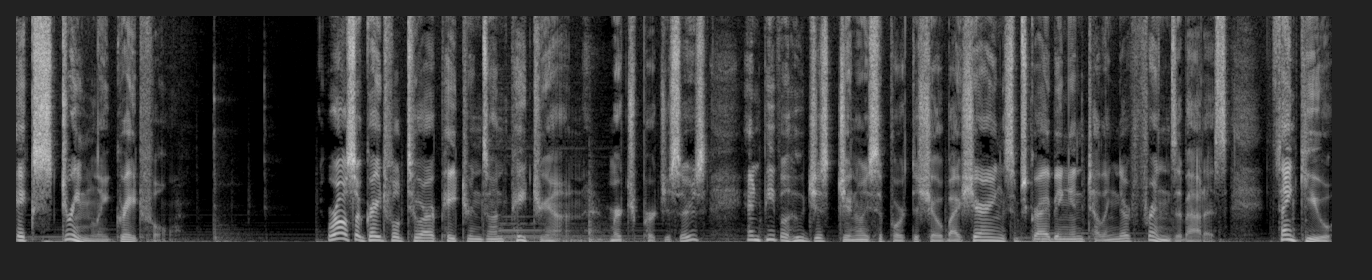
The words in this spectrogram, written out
extremely grateful. We're also grateful to our patrons on Patreon, merch purchasers, and people who just generally support the show by sharing, subscribing, and telling their friends about us. Thank you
